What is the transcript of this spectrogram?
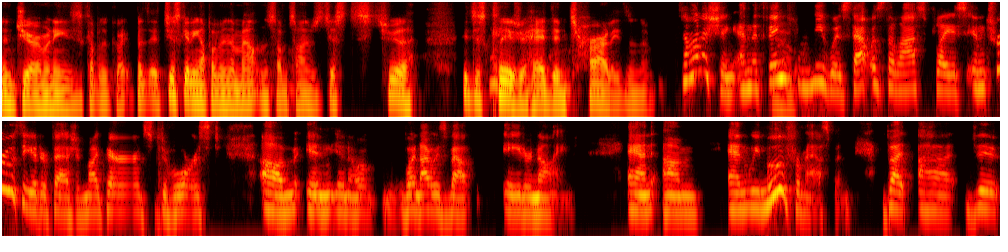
and Germany. There's a couple of great, but it's just getting up in the mountains sometimes. Just sure, it just clears your head entirely, doesn't it? Astonishing. And the thing Yeah. for me was that was the last place in true theater fashion my parents divorced um, in you know when i was about eight or nine. And um, and we moved from aspen. But uh, the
